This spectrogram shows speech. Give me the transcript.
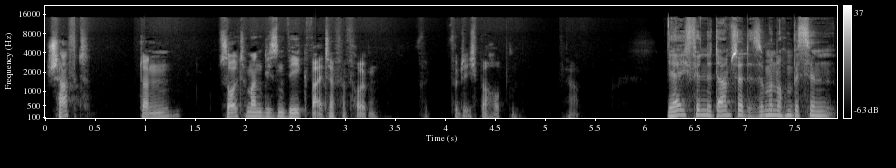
schafft, dann sollte man diesen Weg weiterverfolgen, würde ich behaupten. Ja. ja, ich finde, Darmstadt ist immer noch ein bisschen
